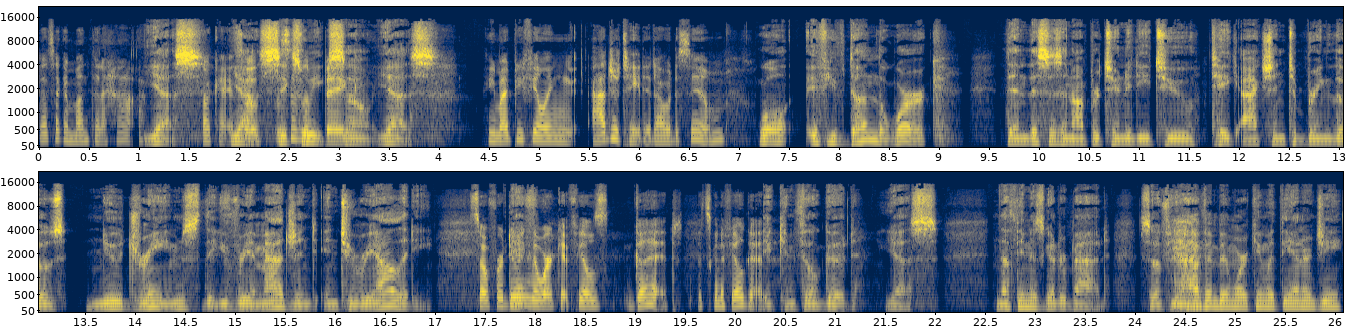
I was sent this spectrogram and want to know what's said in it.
that's like a month and a half. yes Okay, yeah so this six weeks big- so yes You might be feeling agitated, I would assume. Well, if you've done the work, then this is an opportunity to take action to bring those new dreams that you've reimagined into reality. So if we're doing If- the work, it feels good. It's going to feel good. It can feel good. Yes. Nothing is good or bad. So if you haven't been working with the energy,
